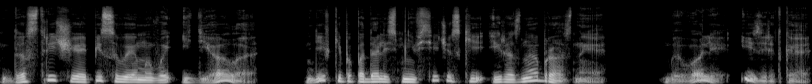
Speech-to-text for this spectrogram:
До встречи описываемого идеала девки попадались мне всяческие и разнообразные. Бывали изредка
